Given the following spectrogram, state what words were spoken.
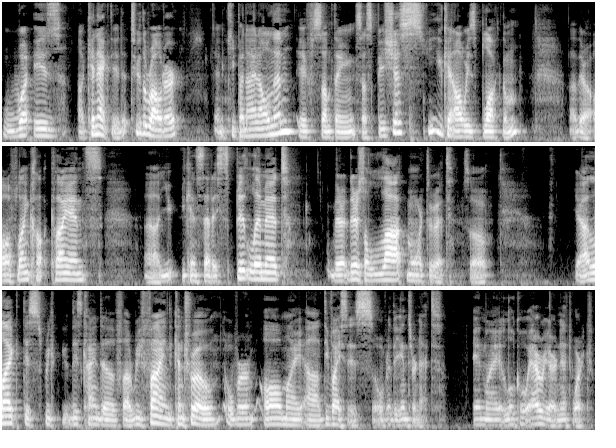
what is uh, connected to the router and keep an eye on them. If something suspicious, you can always block them. Uh, there are offline clients. Uh, you, you can set a speed limit. There, there's a lot more to it. So yeah, I like this this kind of uh, refined control over all my uh, devices over the internet in my local area network.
